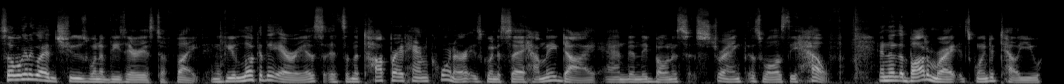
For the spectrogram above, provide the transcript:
So we're going to go ahead and choose one of these areas to fight. And if you look at the areas, it's in the top right-hand corner is going to say how many die, and then the bonus strength as well as the health. And then the bottom right, it's going to tell you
